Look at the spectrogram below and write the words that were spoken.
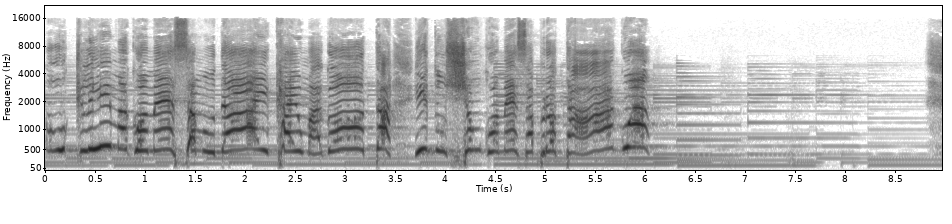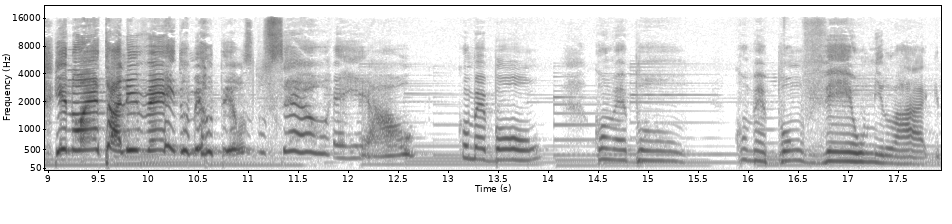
O clima começa a mudar e cai uma gota, e do chão começa a brotar água. E Noé está ali vendo, meu Deus do céu, é real. Como é bom, como é bom, como é bom ver o milagre.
